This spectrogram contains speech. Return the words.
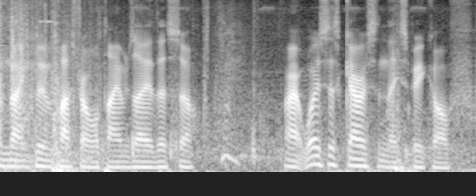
I'm not including fast travel times either, so... Alright, where's this garrison they speak of?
